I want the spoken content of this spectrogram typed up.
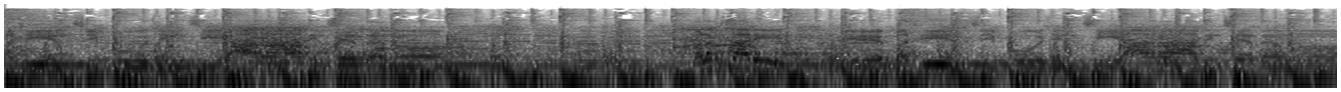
భజించి పూజించి ఆరాధించేదను. మరొకసారి. ఏ భజించి పూజించి ఆరాధించేదను.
